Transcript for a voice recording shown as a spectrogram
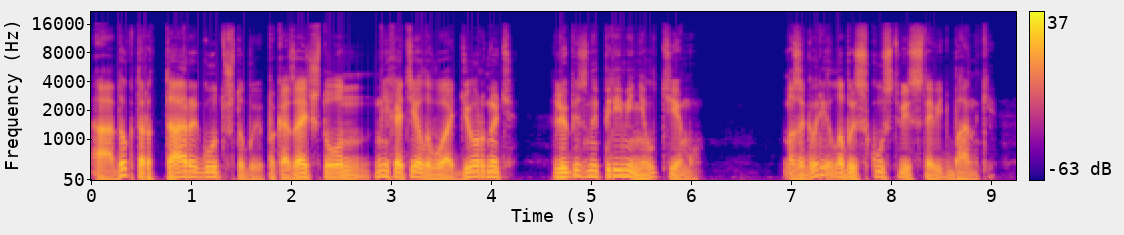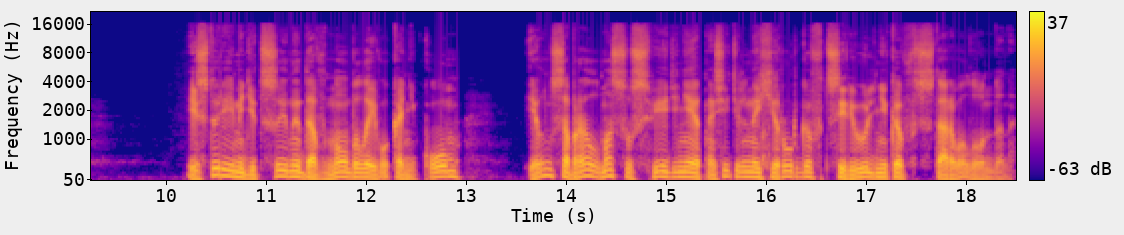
а доктор Тарыгуд, чтобы показать, что он не хотел его одернуть, любезно переменил тему. Заговорил об искусстве ставить банки. История медицины давно была его коньком, и он собрал массу сведений относительно хирургов-цирюльников Старого Лондона.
